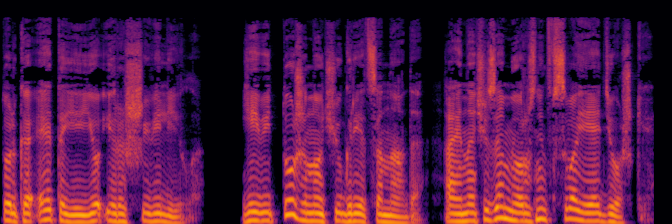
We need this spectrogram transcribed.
Только это ее и расшевелило. Ей ведь тоже ночью греться надо, а иначе замерзнет в своей одежке.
